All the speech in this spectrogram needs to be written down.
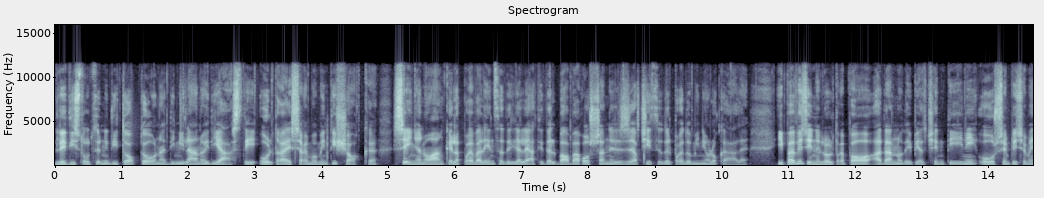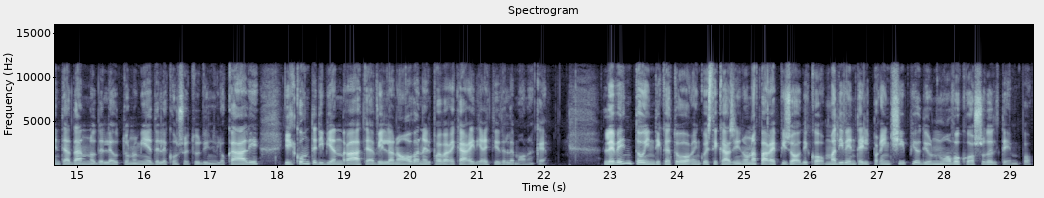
Le distruzioni di Tortona, di Milano e di Asti, oltre a essere momenti shock, segnano anche la prevalenza degli alleati del Barbarossa nell'esercizio del predominio locale. I pavesi nell'Oltrepo, a danno dei piacentini o semplicemente a danno delle autonomie e delle consuetudini locali, il conte di Biandrate a Villanova nel prevaricare i diritti delle monache. L'evento indicatore in questi casi non appare episodico, ma diventa il principio di un nuovo corso del tempo,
